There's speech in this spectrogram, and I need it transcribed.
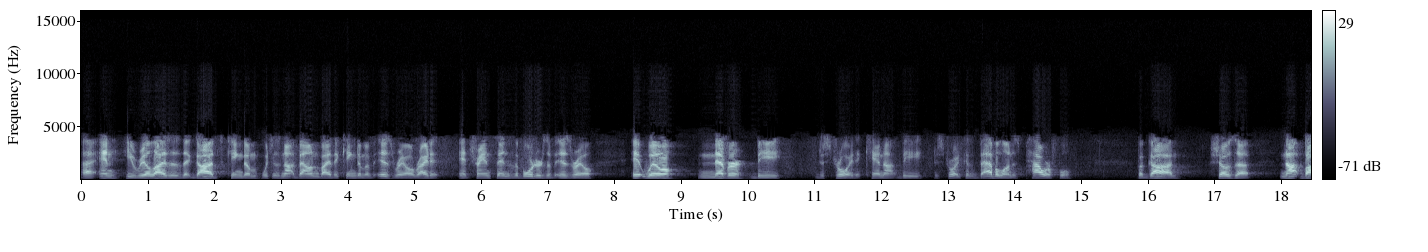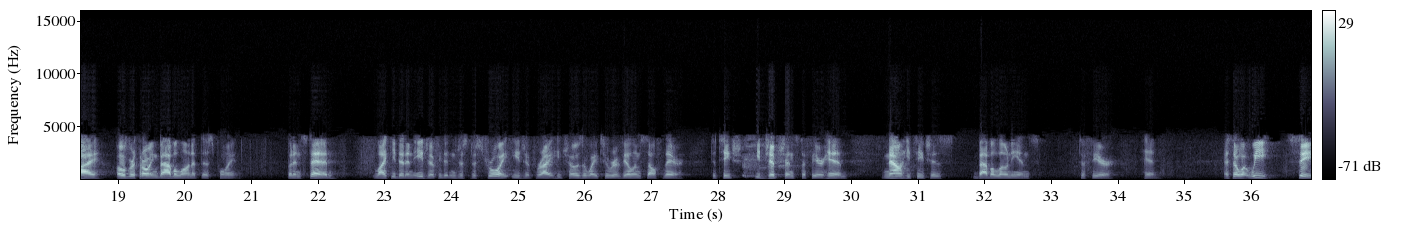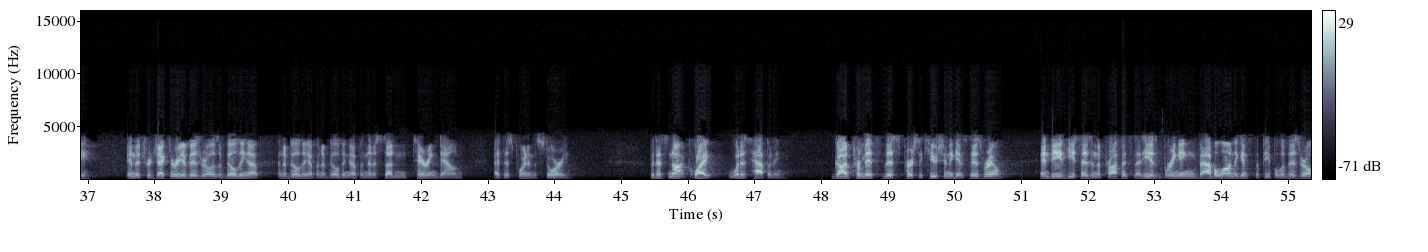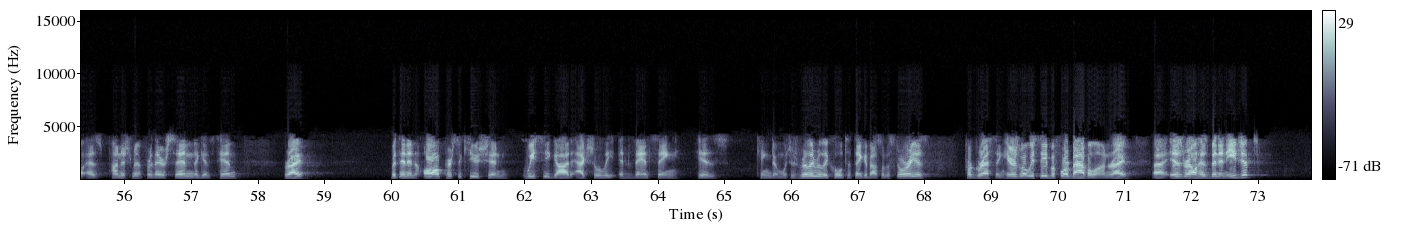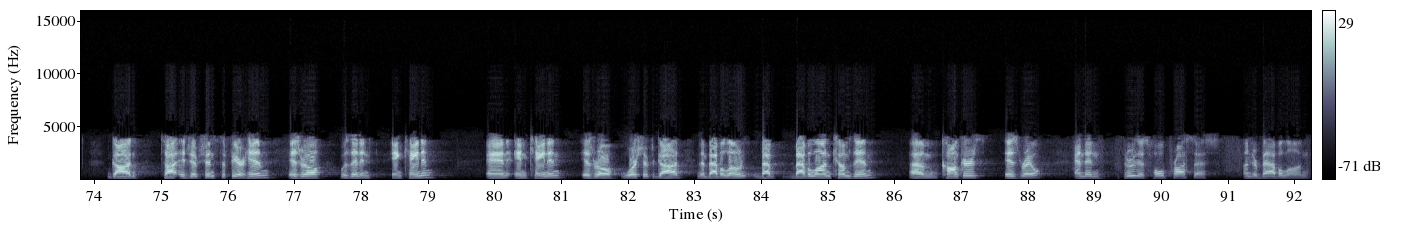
uh, and he realizes that God's kingdom, which is not bound by the kingdom of Israel, right? It, it transcends the borders of Israel. It will never be destroyed. It cannot be destroyed because Babylon is powerful. But God shows up not by overthrowing Babylon at this point, but instead, like he did in Egypt, he didn't just destroy Egypt, right? He chose a way to reveal himself there, to teach Egyptians to fear him. Now he teaches Babylonians to fear him. And so, what we see in the trajectory of Israel is a building up and a building up and a building up and then a sudden tearing down at this point in the story. But that's not quite what is happening. God permits this persecution against Israel. Indeed, he says in the prophets that he is bringing Babylon against the people of Israel as punishment for their sin against him, right? But then in all persecution, we see God actually advancing his kingdom, which is really, really cool to think about. So the story is progressing. Here's what we see before Babylon, right? Uh, Israel has been in Egypt. God taught Egyptians to fear him. Israel was then in, in Canaan. And in Canaan, Israel worshiped God. And then Babylon, Bab- Babylon comes in, um, conquers Israel. And then through this whole process under Babylon,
